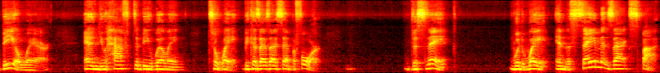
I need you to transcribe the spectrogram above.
be aware and you have to be willing to wait. Because as I said before, the snake would wait in the same exact spot,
